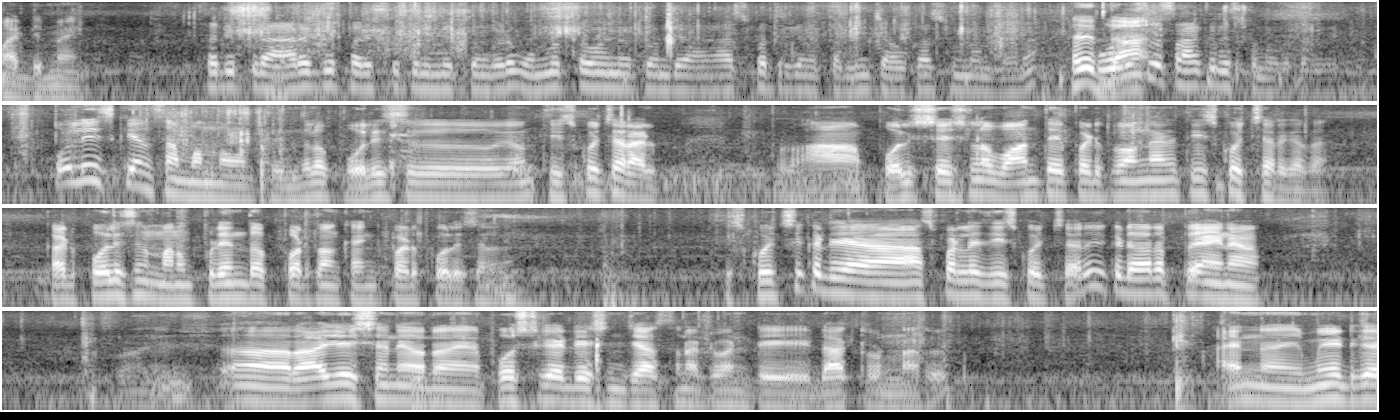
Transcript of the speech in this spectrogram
మా డిమాండ్. సార్ ఇప్పుడు ఆరోగ్య పరిస్థితి నిమిత్తం కూడా ఉన్నతమైనటువంటి ఆసుపత్రికి తరలించే అవకాశం ఉందంటారా సహకరిస్తున్నారు పోలీస్కి ఏం సంబంధం ఉంటుంది? ఇందులో పోలీసు ఏమో తీసుకొచ్చారు? వాళ్ళు ఇప్పుడు ఆ పోలీస్ స్టేషన్లో వాంతి అయి పడిపోగానే తీసుకొచ్చారు కదా. కాబట్టి పోలీసుని మనం ఇప్పుడేం తప్పుపడతాం? కంకిపాడు పోలీసులని. తీసుకొచ్చి ఇక్కడ హాస్పిటల్కి తీసుకొచ్చారు. ఇక్కడ ఎవరో ఆయన రాజేష్ అని ఎవరు ఆయన పోస్ట్ గ్రాడ్యుయేషన్ చేస్తున్నటువంటి డాక్టర్ ఉన్నారు. ఆయన ఇమీడియట్గా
